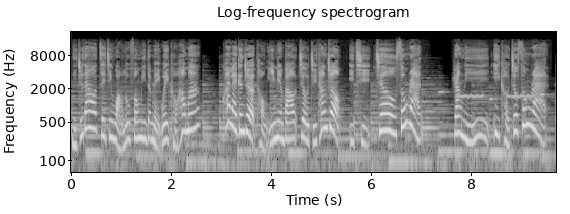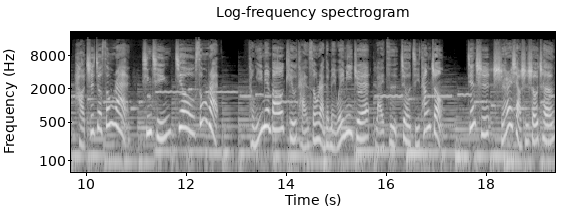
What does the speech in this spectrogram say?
你知道最近网络风靡的美味口号吗？快来跟着统一面包救急汤种一起就松软，让你一口就松软，好吃就松软，心情就松软。统一面包 Q 弹松软的美味秘诀来自救急汤种，坚持十二小时熟成、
